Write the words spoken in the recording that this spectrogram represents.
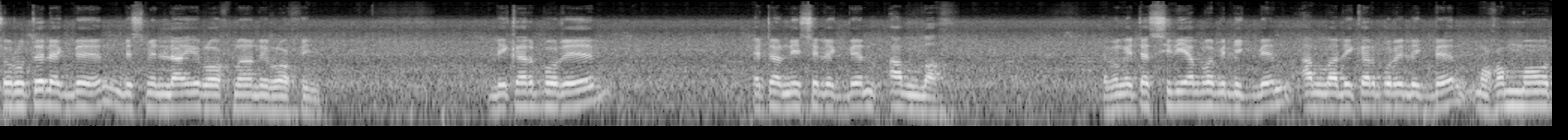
শুরুতে লিখবেন বিসমিল্লাহ রহমান রহিম। লেখার পরে এটার নিচে লিখবেন, আল্লাহ। এবং এটা সিরিয়ালভাবে লিখবেন, আল্লাহ। লেখার পরে লিখবেন, মোহাম্মদ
